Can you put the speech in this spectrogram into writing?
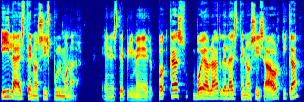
y la estenosis pulmonar. En este primer podcast voy a hablar de la estenosis aórtica,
